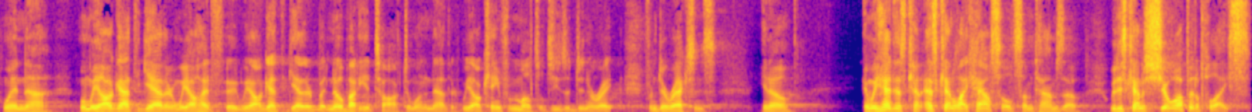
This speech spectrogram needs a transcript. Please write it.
When, uh, when we all got together and we all had food, we all got together, but nobody had talked to one another. We all came from multitudes of genera- from directions, you know? And we had this kind of, that's kind of like households sometimes, though. We just kind of show up at a place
